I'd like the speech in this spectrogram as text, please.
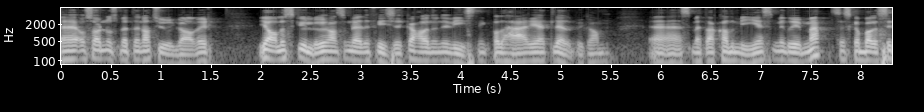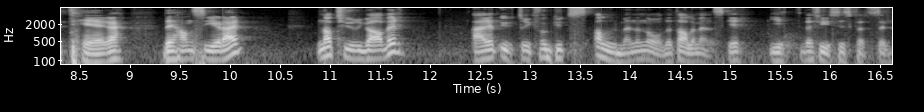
uh, og så har du noe som heter naturgaver. Jarle Skullerud, han som leder Frikirka, har en undervisning på det her i et lederprogram uh, som heter Akademiet, som vi driver med. Så jeg skal bare sitere det han sier der. Naturgaver er et uttrykk for Guds allmenne nåde til alle mennesker gitt ved fysisk fødsel.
